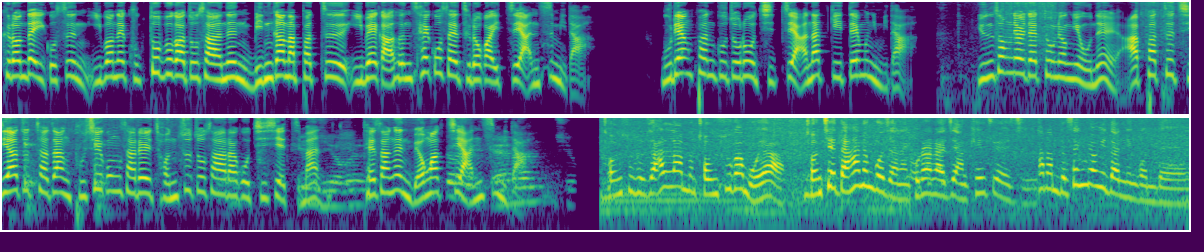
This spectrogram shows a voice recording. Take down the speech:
그런데 이곳은 이번에 국토부가 조사하는 민간 아파트 293곳에 들어가 있지 않습니다. 무량판 구조로 짓지 않았기 때문입니다. 윤석열 대통령이 오늘 아파트 지하 주차장 부실 공사를 전수조사하라고 지시했지만 대상은 명확치 않습니다. 전수조사 하려면 전수가 뭐야? 전체 다 하는 거잖아요. 불안하지 않게 해줘야지. 사람들 생명이 달린 건데.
